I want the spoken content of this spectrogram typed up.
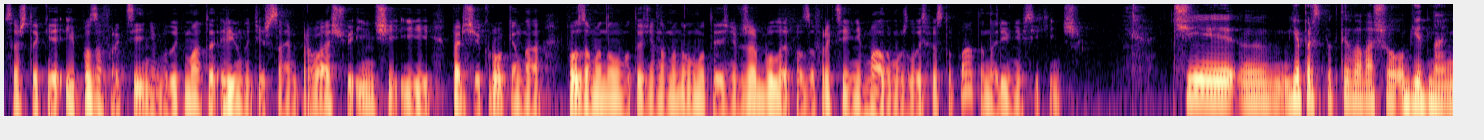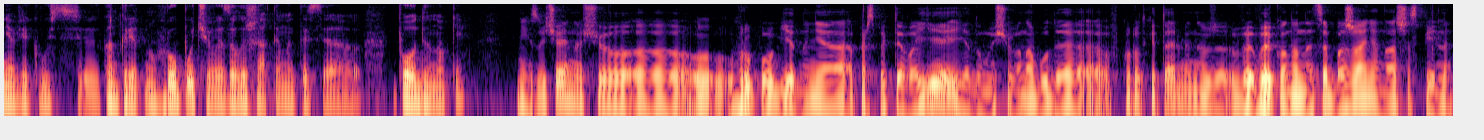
Все ж таки, і позафракційні будуть мати рівно ті ж самі права, що інші. І перші кроки на позаминулому тижні, на минулому тижні вже були. Позафракційні мали можливість виступати на рівні всіх інших. Чи е, є перспектива вашого об'єднання в якусь е, конкретну групу, чи ви залишатиметеся поодинокі? Ні, звичайно, що е, у групу об'єднання перспектива є, і я думаю, що вона буде е, в короткі терміни вже ви- виконане це бажання наше спільне.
